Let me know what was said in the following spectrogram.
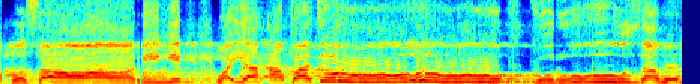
আবসারিহিম ওয়া ইয়াহফাজু ফুরুজাহুম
